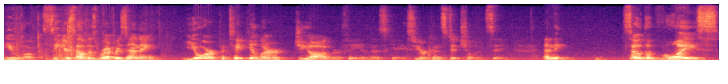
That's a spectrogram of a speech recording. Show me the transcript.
you see yourself as representing your particular geography in this case, your constituency. And the, so the voice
